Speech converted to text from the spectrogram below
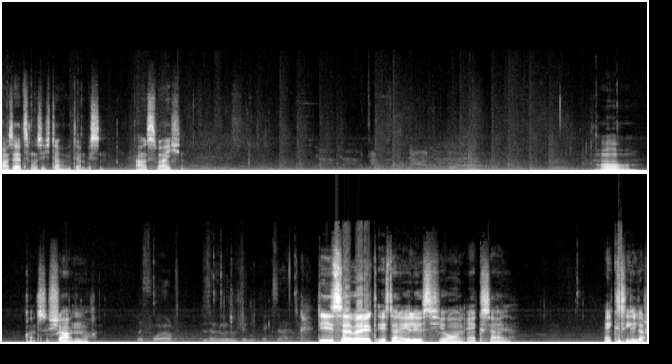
Also jetzt muss ich da wieder ein bisschen ausweichen. Oh, kannst du Schaden machen. Diese Welt ist eine Illusion, Exile. Exiler.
